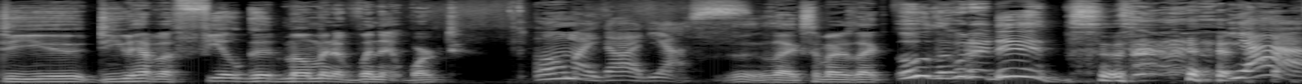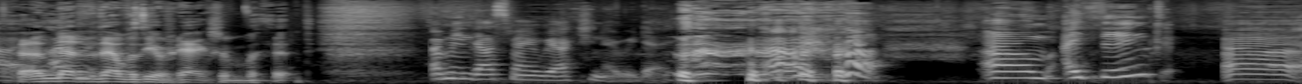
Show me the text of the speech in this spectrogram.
Do you do you have a feel good moment of when it worked? Oh my God, yes. Like somebody's like, "Oh, look what I did!" Yeah, not that that was your reaction, but I mean, that's my reaction every day. Uh, um, I think uh,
